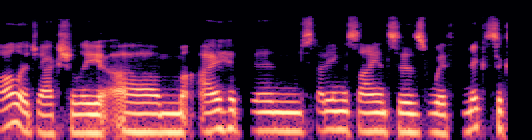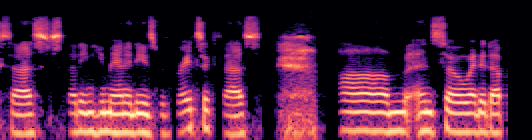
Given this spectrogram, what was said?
college, actually. Um, I had been studying the sciences with mixed success, studying humanities with great success. Um, and so ended up,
